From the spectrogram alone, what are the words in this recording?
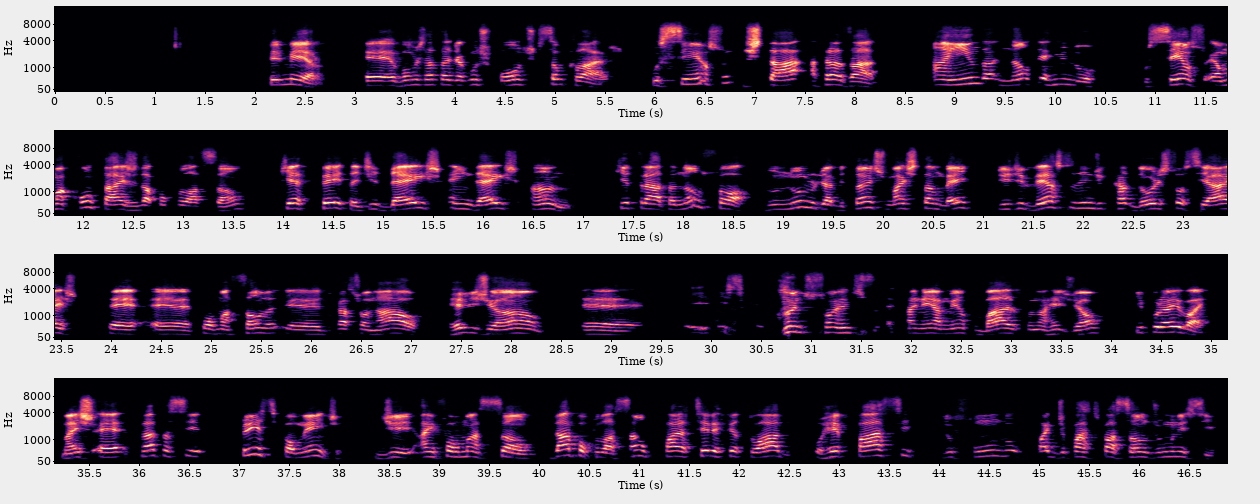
Primeiro, é, vamos tratar de alguns pontos que são claros. O censo está atrasado, ainda não terminou. O censo é uma contagem da população que é feita de 10 em 10 anos, que trata não só do número de habitantes, mas também de diversos indicadores sociais, é, é, formação é, educacional, religião, é, condições de saneamento básico na região e por aí vai. Mas é, trata-se principalmente de a informação da população para ser efetuado o repasse do Fundo de Participação dos Municípios.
